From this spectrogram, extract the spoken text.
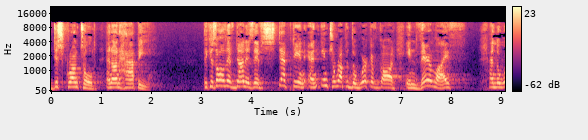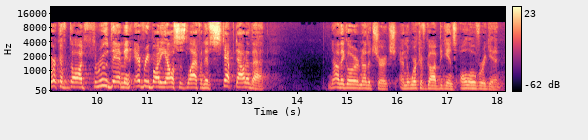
disgruntled and unhappy. Because all they've done is they've stepped in and interrupted the work of God in their life and the work of God through them in everybody else's life, and they've stepped out of that. Now they go to another church, and the work of God begins all over again.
